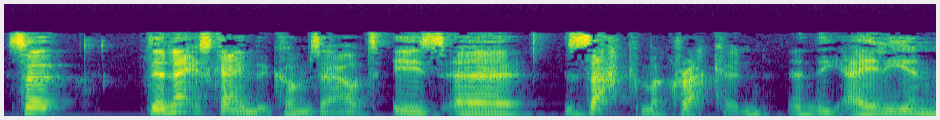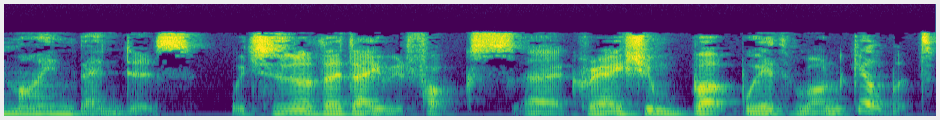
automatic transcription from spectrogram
So the next game that comes out is uh, Zak McKracken and the Alien Mindbenders, which is another David Fox uh, creation, but with Ron Gilbert.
